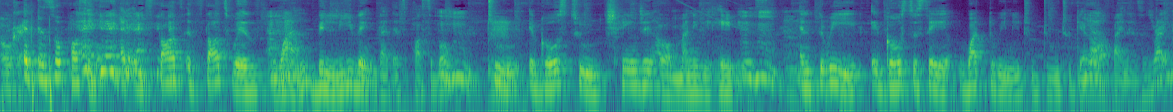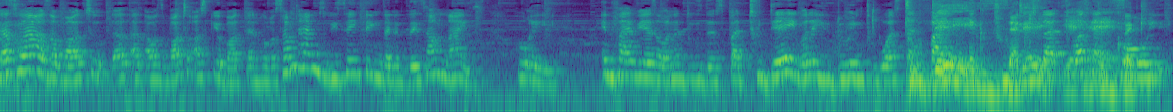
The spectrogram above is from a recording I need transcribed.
Okay. It is so possible. and it starts it starts with Uh-huh. one, believing that it's possible. Mm-hmm. Two, it goes to changing our money behaviors. Mm-hmm. And three, it goes to say what do we need to do to get Yeah. our finances right. That's why I was about to. I I was about to ask you about that. Sometimes we say things and they sound nice. Hore, in five years I want to do this, but today, what are you doing towards that Today, five? Exactly. today, that, yeah. goal. Exactly,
